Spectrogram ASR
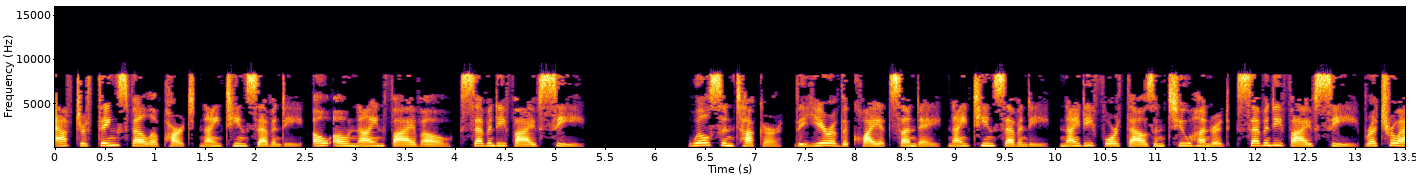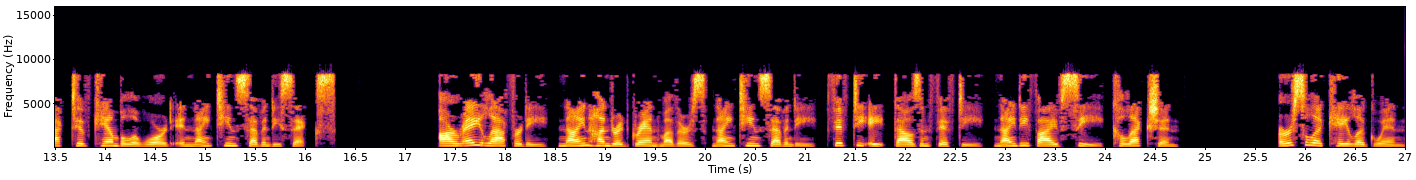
After Things Fell Apart 1970, 00950, 75 c. Wilson Tucker, The Year of the Quiet Sunday 1970, 94200, 75 c. Retroactive Campbell Award in 1976. R. A. Lafferty, 900 Grandmothers 1970, 58050, 95 c. Collection Ursula K. Le Guin,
